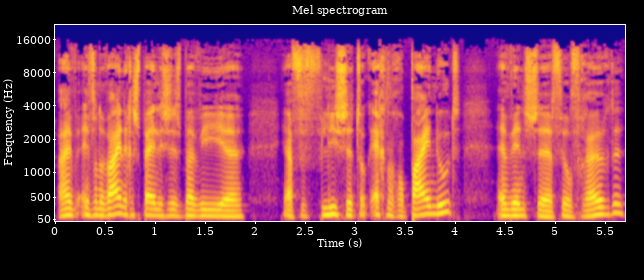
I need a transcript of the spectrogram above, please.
hij een van de weinige spelers is bij wie eh, ja, ver- verlies het ook echt nog wel pijn doet. En winst eh, veel vreugde.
